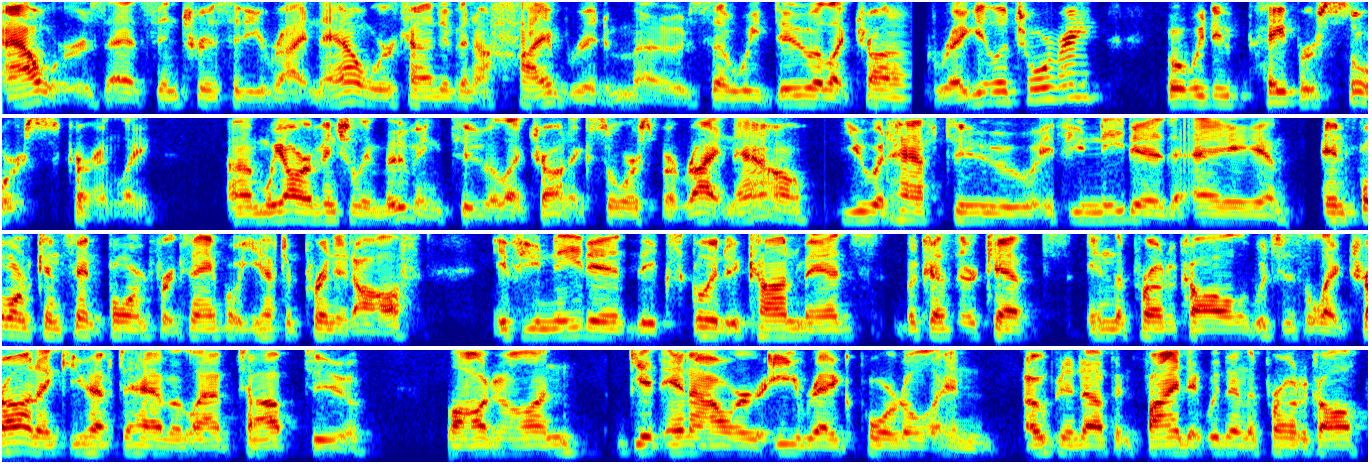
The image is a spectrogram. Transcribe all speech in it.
ours at Centricity right now, we're kind of in a hybrid mode. So we do electronic regulatory, but we do paper source currently. Um, we are eventually moving to electronic source, but right now you would have to, if you needed a informed consent form, for example, you have to print it off. If you needed the excluded con meds because they're kept in the protocol, which is electronic, you have to have a laptop to log on, get in our eReg portal, and open it up and find it within the protocol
